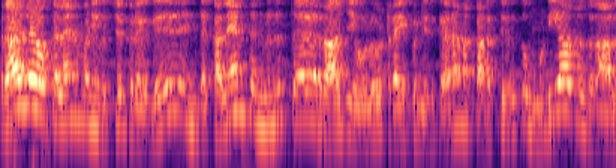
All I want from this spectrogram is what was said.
ராஜாவை கல்யாணம் பண்ணி வச்ச பிறகு இந்த கல்யாணத்தை நிறுத்த ராஜ் எவ்வளோ ட்ரை பண்ணியிருக்காரு. ஆனால் கடைசி வரைக்கும் முடியாததுனால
